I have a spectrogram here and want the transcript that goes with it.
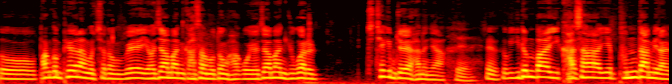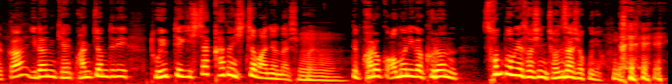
또 방금 표현한 것처럼 왜 여자만 가사 노동하고 여자만 육아를 책임져야 하느냐. 네. 네, 이른바 이 가사의 분담이랄까 이런 관점들이 도입되기 시작하던 시점 아니었나 싶어요. 음. 근데 바로 그 어머니가 그런 선봉에 서신 전사셨군요. 네,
